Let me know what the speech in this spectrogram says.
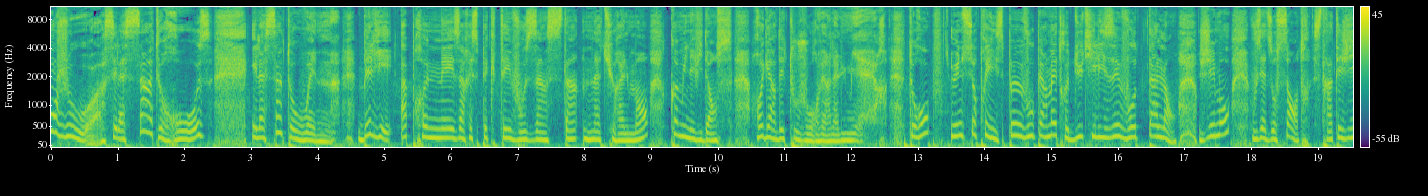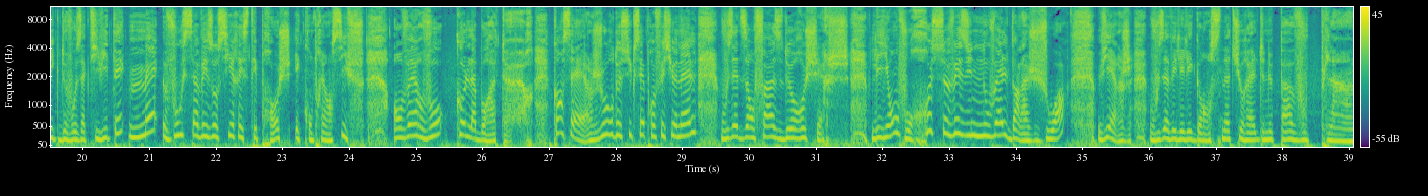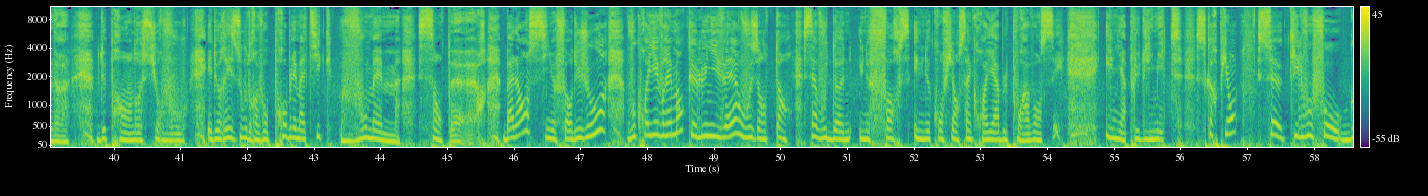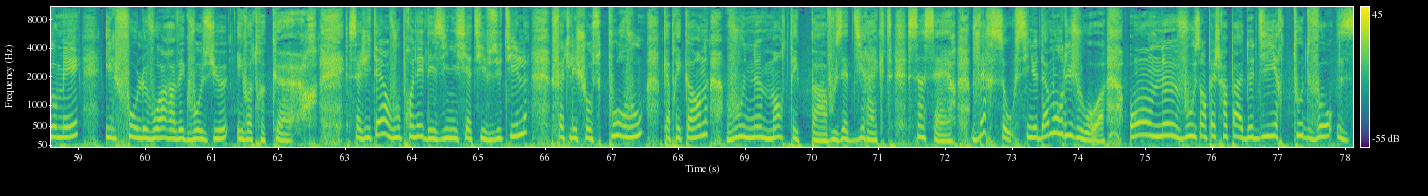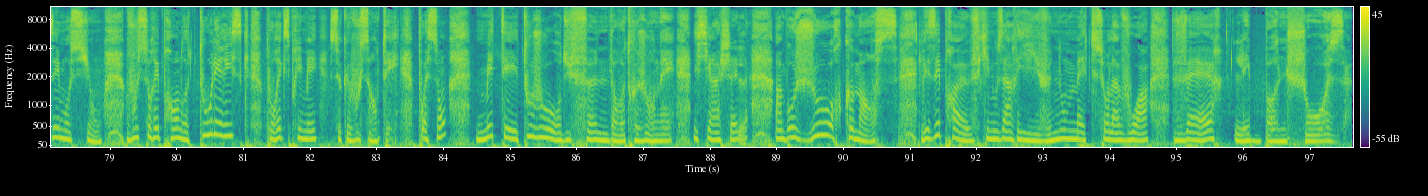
Bonjour, c'est la Sainte Rose et la Sainte Owen. Bélier, apprenez à respecter vos instincts naturellement comme une évidence. Regardez toujours vers la lumière. Taureau, une surprise peut vous permettre d'utiliser vos talents. Gémeaux, vous êtes au centre stratégique de vos activités, mais vous savez aussi rester proche et compréhensif envers vos collaborateurs. Cancer, jour de succès professionnel, vous êtes en phase de recherche. Lion, vous recevez une nouvelle dans la joie. Vierge, vous avez l'élégance naturelle de ne pas vous plaindre, de prendre sur vous et de résoudre vos problématiques vous-même, sans peur. Balance, signe fort du jour, vous croyez vraiment que l'univers vous entend. Ça vous donne une force et une confiance incroyable pour avancer. Il n'y a plus de limite. Scorpion, ce qu'il vous faut gommer, il faut le voir avec vos yeux et votre cœur. Sagittaire, vous prenez des initiatives utiles, faites les choses pour vous. Capricorne, vous ne mentez pas, vous êtes direct, sincère. Verseau, signe d'amour du jour, on ne vous empêchera pas de dire toutes vos émotions. Vous saurez prendre tous les risques pour exprimer ce que vous sentez. Poisson, mettez toujours du fun dans votre journée. Ici Rachel, un beau jour commence. Les épreuves qui nous arrivent nous mettent sur la voie vers les bonnes choses.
